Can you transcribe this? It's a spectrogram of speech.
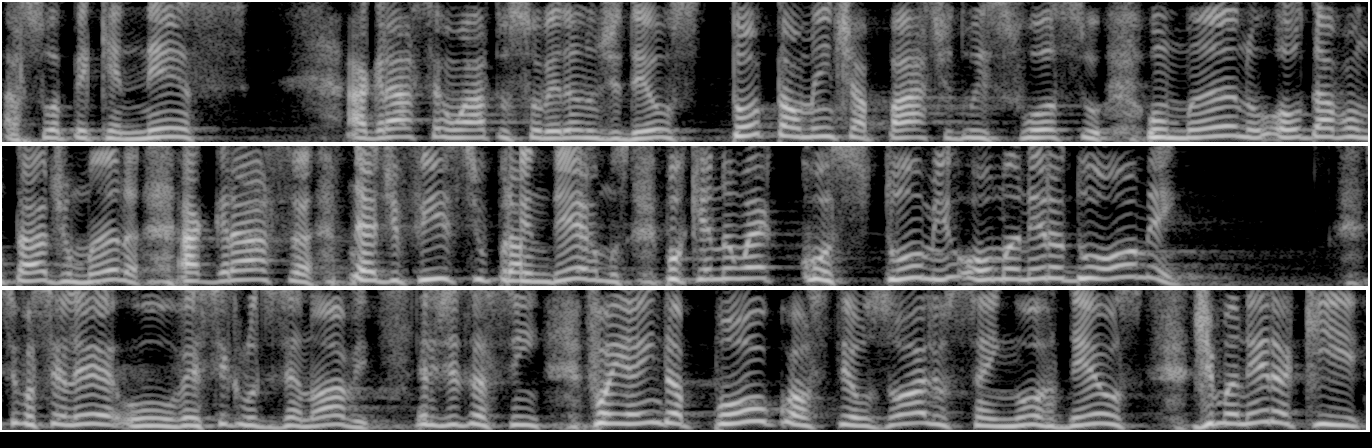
a sua pequenez. A graça é um ato soberano de Deus, totalmente à parte do esforço humano ou da vontade humana. A graça é difícil para entendermos, porque não é costume ou maneira do homem. Se você ler o versículo 19, ele diz assim: Foi ainda pouco aos teus olhos, Senhor Deus, de maneira que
